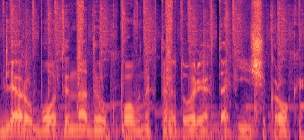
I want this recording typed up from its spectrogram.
для роботи на деокупованих територіях та інші кроки.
